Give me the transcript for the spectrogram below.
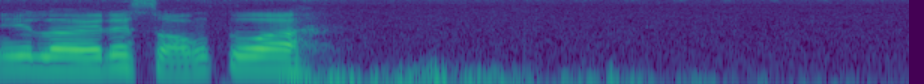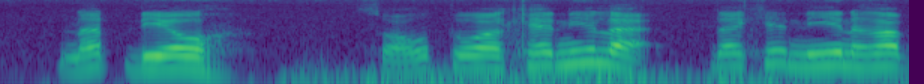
นี่เลยได้สองตัว นัดเดียวสองตัวแค่นี้แหละ ได้แค่นี้นะครับ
